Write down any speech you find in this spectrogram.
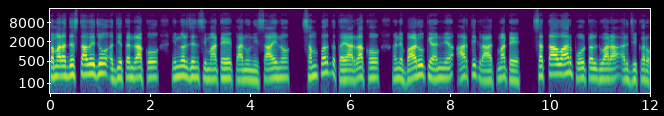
તમારા દસ્તાવેજો અદ્યતન રાખો. ઇમરજન્સી માટે કાનૂની સહાયનો સંપર્ક તૈયાર રાખો અને ભાડું કે અન્ય આર્થિક રાહત માટે સત્તાવાર પોર્ટલ દ્વારા અરજી કરો.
